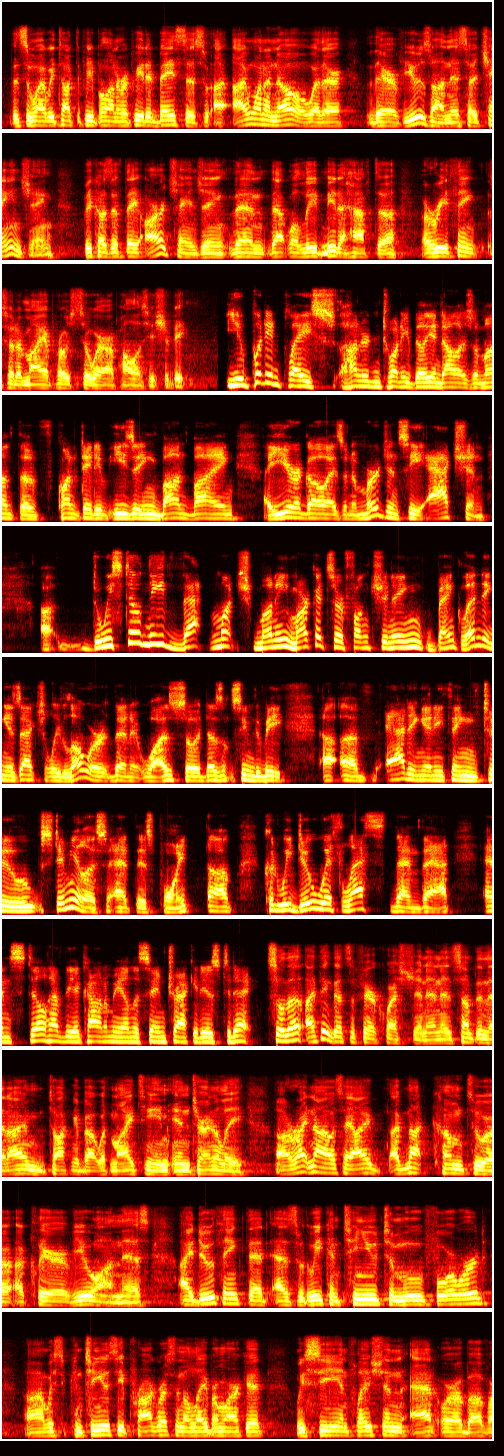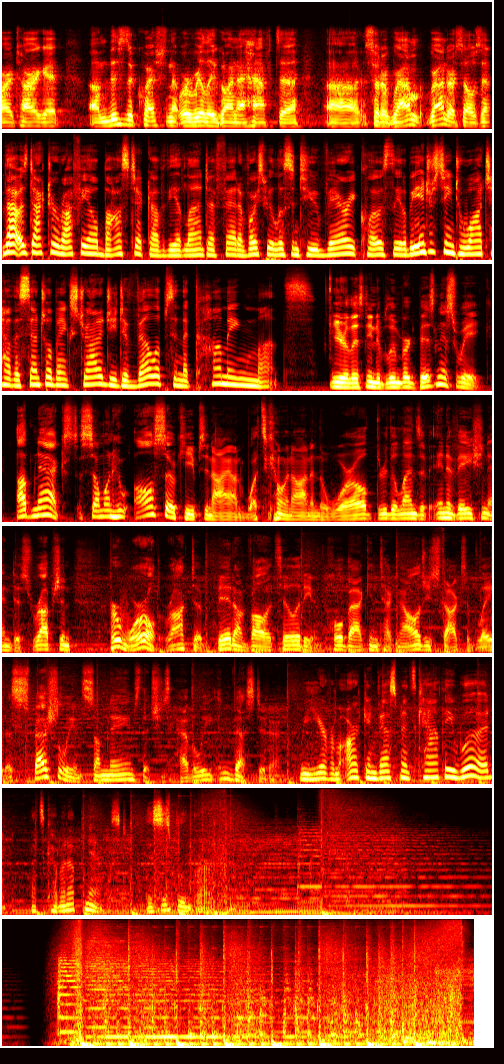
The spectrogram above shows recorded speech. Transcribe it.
this is why we talk to people on a repeated basis. I, I want to know whether their views on this are changing, because if they are changing, then that will lead me to have to rethink sort of my approach to where our policy should be. You put in place $120 billion a month of quantitative easing, bond buying a year ago as an emergency action. Uh, do we still need that much money? Markets are functioning. Bank lending is actually lower than it was, so it doesn't seem to be uh, uh, adding anything to stimulus at this point. Uh, could we do with less than that and still have the economy on the same track it is today? So that I think that's a fair question, and it's something that I'm talking about with my team internally. Uh, right now, I would say I, I've not come to a, a clear view on this. I do think that as we continue to move forward, uh, we continue to see progress in the labor market. We see inflation at or above our target. Um, this is a question that we're really going to have to uh, sort of ground, ground ourselves in. That was Dr. Raphael Bostic of the Atlanta Fed, a voice we listen to very closely. It'll be interesting to watch how the central bank strategy develops in the coming months. You're listening to Bloomberg Business Week. Up next, someone who also keeps an eye on what's going on in the world through the lens of innovation and disruption. Her world rocked a bit on volatility and pullback in technology stocks of late, especially in some names that she's heavily invested in. We hear from ARK Investments' Cathie Wood. That's coming up next. This is Bloomberg.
